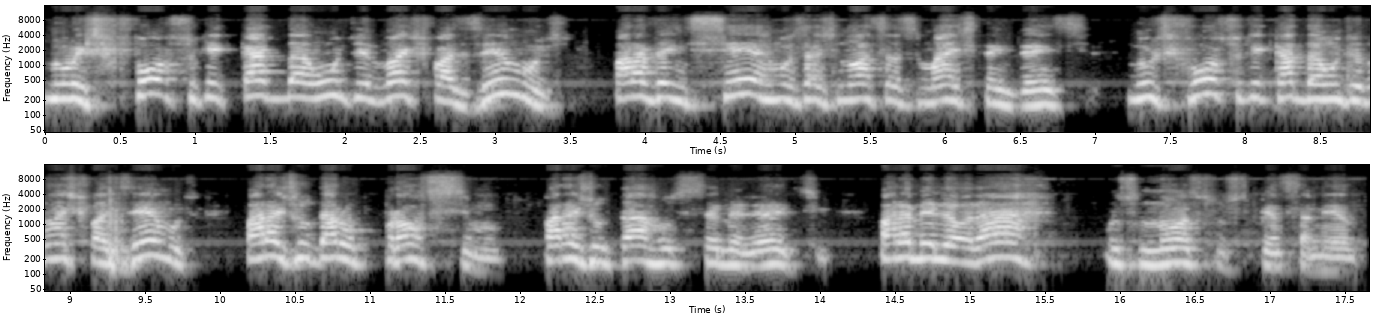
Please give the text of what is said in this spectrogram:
no esforço que cada um de nós fazemos para vencermos as nossas más tendências, no esforço que cada um de nós fazemos para ajudar o próximo, para ajudar o semelhante, para melhorar os nossos pensamentos.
